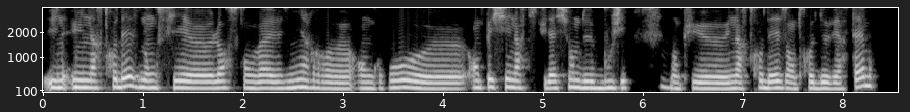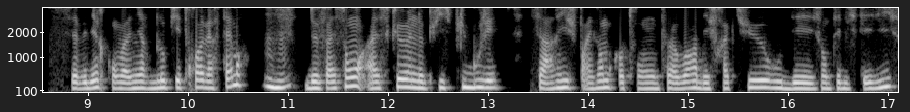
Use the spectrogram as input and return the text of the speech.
Une, une, arthrodèse, donc c'est euh, lorsqu'on va venir, euh, en gros, euh, empêcher une articulation de bouger. Mmh. Donc une arthrodèse entre deux vertèbres, ça veut dire qu'on va venir bloquer trois vertèbres mmh de façon à ce qu'elles ne puissent plus bouger. Ça arrive, par exemple, quand on peut avoir des fractures ou des antélisthésies,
